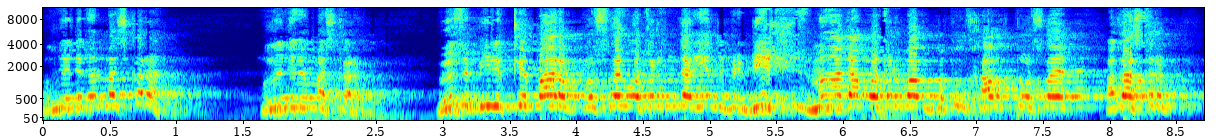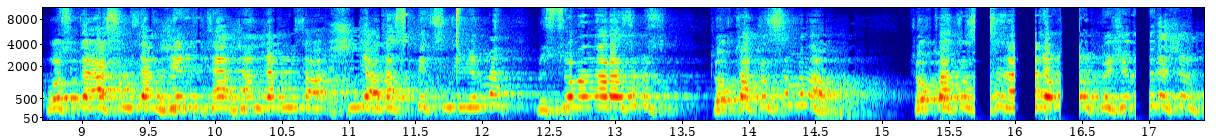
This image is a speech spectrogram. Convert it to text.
Бұл не деген масқара? Бұл не деген масқара? Өзі билікке барып осылай отырдыңдар енді бір 500 мың адам отырып алып бүкіл халықты осылай адастырып осындай астымыздағы жерді тағы жан жағымызда ішінде адасып кетсін деп жүр ма? Біз соған наразымыз. Тоқтатылсын мынау. Тоқтатылсын әлі көшеге де шығып.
